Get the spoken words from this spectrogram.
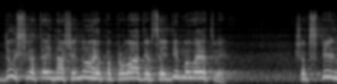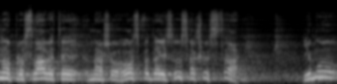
Дух Святий наші ноги попровадив цей дім молитви, щоб спільно прославити нашого Господа Ісуса Христа, Йому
